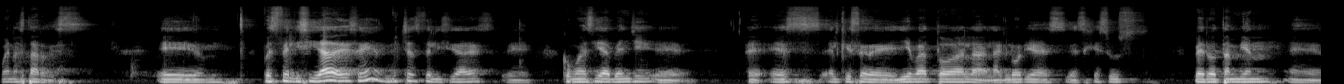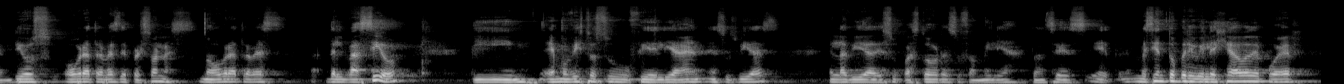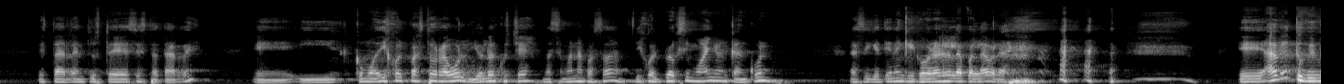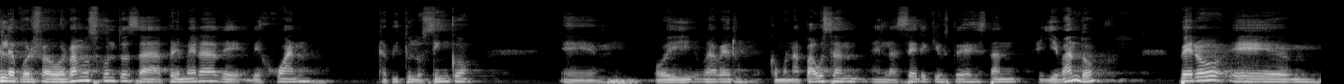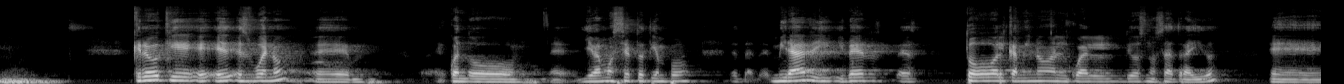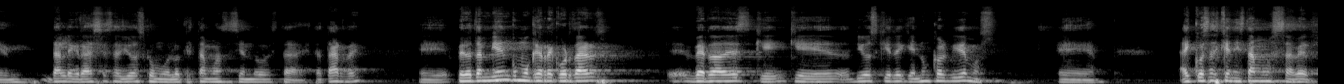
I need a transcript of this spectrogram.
Buenas tardes. Eh, pues felicidades, ¿eh? muchas felicidades. Eh, como decía Benji, es el que se lleva toda la, gloria, es, Jesús, pero también Dios obra a través de personas, no obra a través del vacío. Y hemos visto su fidelidad en, sus vidas, en la vida de su pastor, de su familia. Entonces, me siento privilegiado de poder estar entre ustedes esta tarde. Eh, y como dijo el pastor Raúl, yo lo escuché la semana pasada, dijo el próximo año en Cancún. Así que tienen que cobrarle la palabra. eh, abre tu Biblia, por favor. Vamos juntos a Primera de, Juan, capítulo 5. Eh, hoy va a haber como una pausa en la serie que ustedes están llevando, pero creo que es, bueno cuando eh, llevamos cierto tiempo, mirar y, ver eh, todo el camino en el cual Dios nos ha traído, eh, darle gracias a Dios como lo que estamos haciendo esta, esta tarde, pero también como que recordar verdades que, que, Dios quiere que nunca olvidemos. hay cosas que necesitamos saber.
